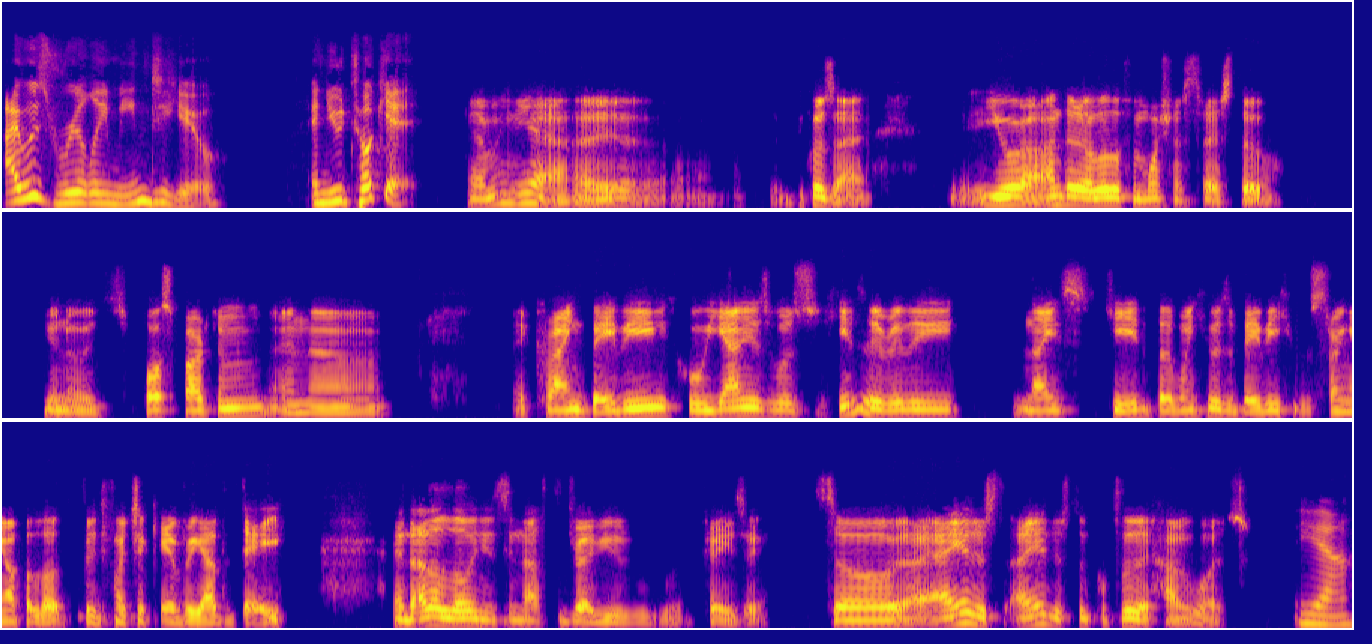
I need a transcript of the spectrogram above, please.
I was really mean to you and you took it. I mean, yeah, uh, because I, you are under a lot of emotional stress though. You know, it's postpartum and uh, a crying baby who Yanis was, he's a really nice kid, but when he was a baby, he was throwing up a lot, pretty much like every other day. And that alone is enough to drive you crazy. So I understood, I understood completely how it was. Yeah.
